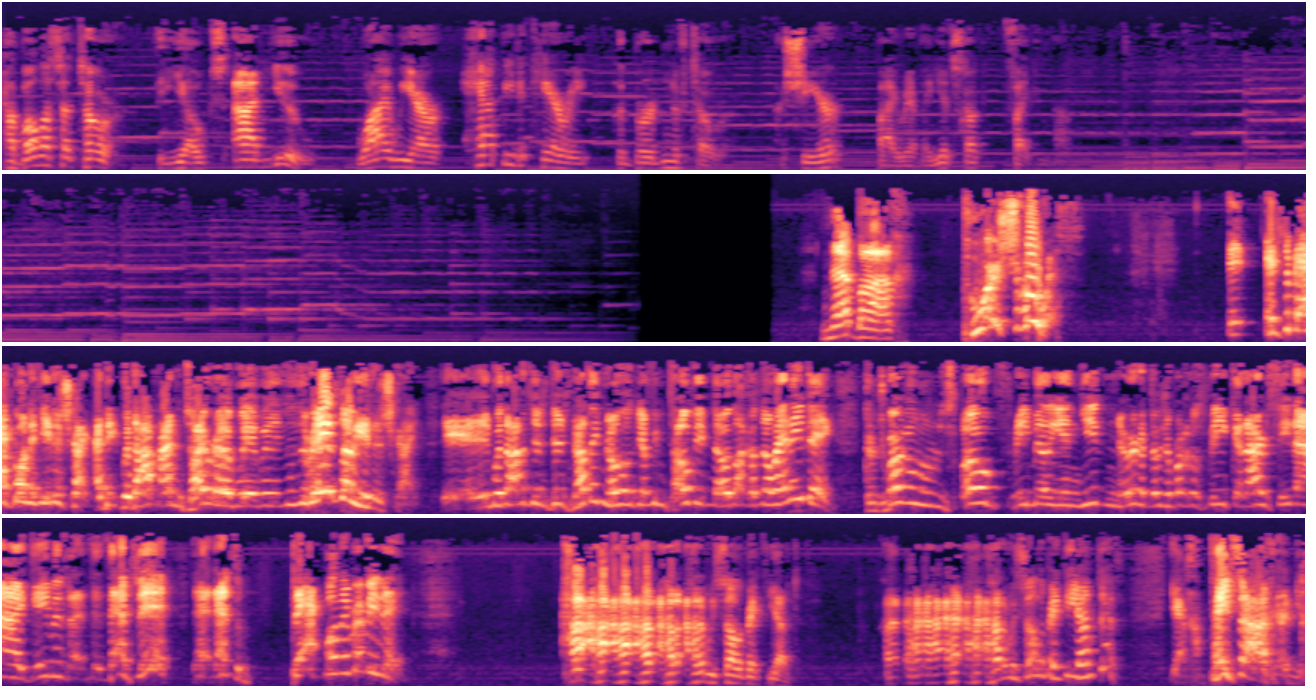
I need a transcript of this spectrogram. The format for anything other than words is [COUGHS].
Kabbalah Satorah, the yokes on you, why we are happy to carry the burden of Torah. A shir by Rabbi Yitzchak Feigenbaum. Nebuch, poor Shavuos. It, it's the backbone of Yiddishkeit. I think without Matan Torah, there is no Yiddishkeit. Eh, without it, there's, nothing, no Yavim Tovim, no Lachas, no anything. Kodesh spoke, three million Yidden heard Kodesh Baruch Hu speak, and our Sinai gave us, that's it. That, that's the backbone of everything. How, how, how, how, do we celebrate the Yontif? How, how, how do we celebrate the Yontif? Yeah, Pesach,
